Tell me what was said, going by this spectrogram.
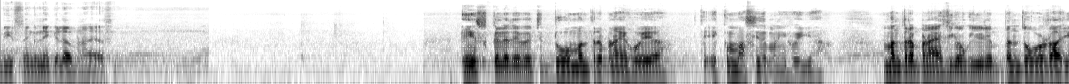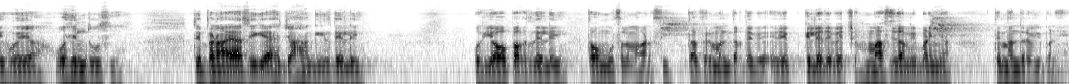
ਵੀਰ ਸਿੰਘ ਨੇ ਕਿਲਾ ਬਣਾਇਆ ਸੀ। ਇਸ ਕਿਲੇ ਦੇ ਵਿੱਚ ਦੋ ਮੰਦਰ ਬਣਾਏ ਹੋਏ ਆ ਤੇ ਇੱਕ ਮਸਜਿਦ ਬਣੀ ਹੋਈ ਆ। ਮੰਦਰ ਬਣਾਇਆ ਸੀ ਕਿਉਂਕਿ ਜਿਹੜੇ ਬੰਦੋਲ ਰਾਜੇ ਹੋਏ ਆ, ਉਹ ਹਿੰਦੂ ਸੀ। ਤੇ ਬਣਾਇਆ ਸੀ ਇਹ ਜਹਾਂਗੀਰ ਦੇ ਲਈ, ਉਹਦੀ ਆਓ ਭਗਤ ਦੇ ਲਈ ਤਾਂ ਉਹ ਮੁਸਲਮਾਨ ਸੀ। ਤਾਂ ਫਿਰ ਮੰਦਰ ਦੇ ਇਹਦੇ ਕਿਲੇ ਦੇ ਵਿੱਚ ਮਸਜਿਦਾਂ ਵੀ ਬਣੀਆਂ ਤੇ ਮੰਦਰ ਵੀ ਬਣੇ।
